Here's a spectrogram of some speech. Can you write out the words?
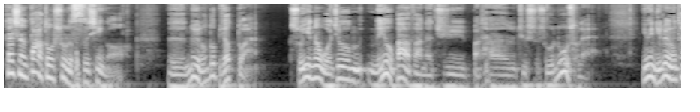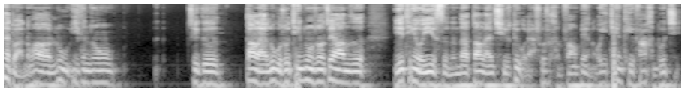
但是大多数的私信哦，呃，内容都比较短，所以呢，我就没有办法呢去把它就是说录出来，因为你内容太短的话，录一分钟，这个当然，如果说听众说这样子。也挺有意思的，那当然，其实对我来说是很方便的。我一天可以发很多集，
